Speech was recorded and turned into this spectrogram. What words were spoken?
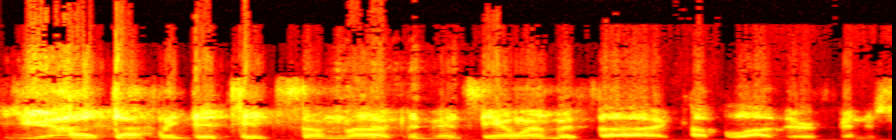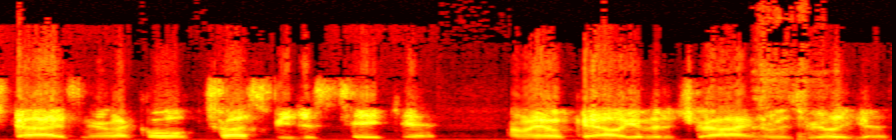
Yeah, it definitely did take some uh, convincing. I went with uh, a couple other Finnish guys, and they're like, "Oh, trust me, just take it." I'm like, "Okay, I'll give it a try." It was really good.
